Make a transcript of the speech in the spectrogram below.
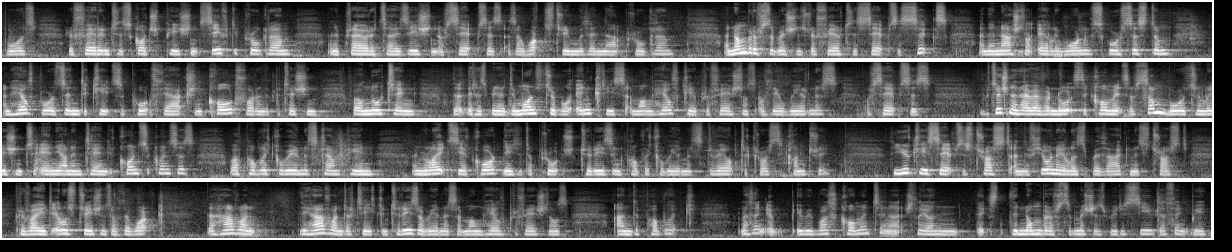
boards referring to the Scottish Patient Safety Programme and the prioritisation of sepsis as a work stream within that programme. A number of submissions refer to Sepsis 6 and the National Early Warning Score System and health boards indicate support for the action called for in the petition, while noting that there has been a demonstrable increase among healthcare professionals of the awareness of sepsis. The petitioner, however, notes the comments of some boards in relation to any unintended consequences of a public awareness campaign and would like to see a coordinated approach to raising public awareness developed across the country. The UK Sepsis Trust and the Fiona Elizabeth Agnes Trust provide illustrations of the work that have they have undertaken to raise awareness among health professionals and the public. And I think it would be worth commenting actually on the, the number of submissions we received. I think we,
